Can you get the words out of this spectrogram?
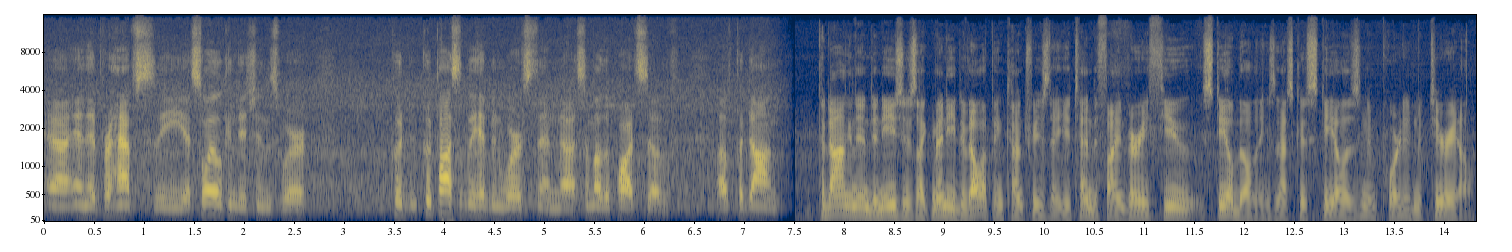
uh, and that perhaps the uh, soil conditions were, could, could possibly have been worse than uh, some other parts of, of Padang. Padang in Indonesia is like many developing countries that you tend to find very few steel buildings, and that's because steel is an imported material.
